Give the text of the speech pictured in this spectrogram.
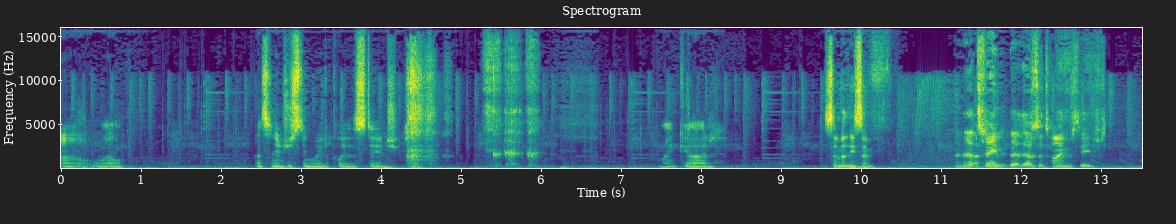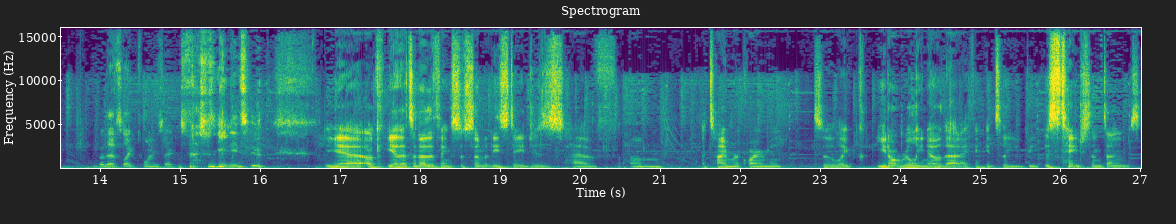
Oh well, that's an interesting way to play the stage. My God, some of these I've And that uh, same that, that's a time stage, but that's like 20 seconds faster than you need to. Yeah, okay. Yeah, that's another thing. So some of these stages have um, a time requirement. So like you don't really know that I think until you beat the stage sometimes.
